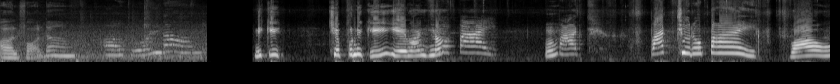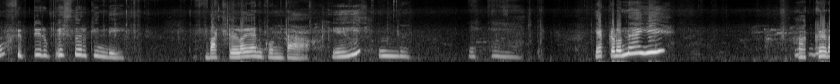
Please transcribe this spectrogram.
all fall down all hold on నికి చెప్పు నికి ఏమంటున్నా రూపాయి? పాచ్ పాచ్ రూపాయి వావ్ ఫిఫ్టీ రూపీస్ దొరికింది. బట్టలు అనుకుంటా. ఏయి? ఎక్కడున్నాయి? అక్కడ?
